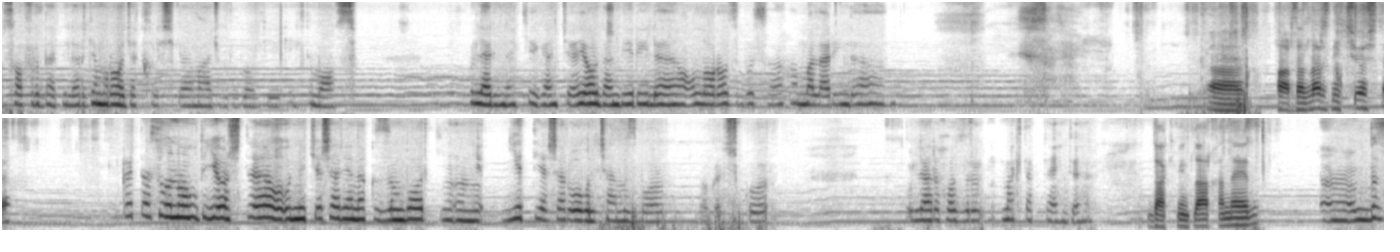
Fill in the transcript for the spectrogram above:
musofirdagilarga murojaat qilishga majbur bo'ldik. Iltimos. Qo'llaringdan kelgancha yordam beringlar alloh rozi bo'lsin hammalaringdan farzandlaringiz necha yoshda kattasi o'n olti yoshda o'n uch yashar yana qizim bor o'n yetti yashar o'g'ilchamiz bor Xudoga shukur. Ular hozir maktabda edi. Dokumentlar qanday edi? Biz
